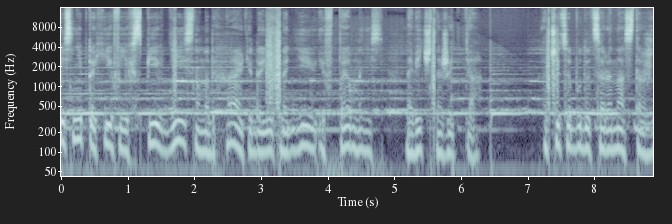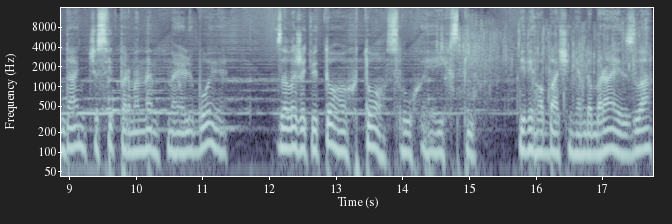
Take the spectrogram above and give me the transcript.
Пісні птахів їх спів дійсно надихають і дають надію і впевненість на вічне життя. А чи це буде царина страждань, чи світ перманентної любові, залежить від того, хто слухає їх спів, від його бачення добра і зла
